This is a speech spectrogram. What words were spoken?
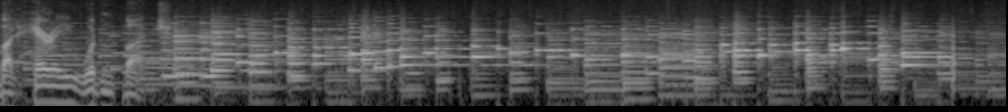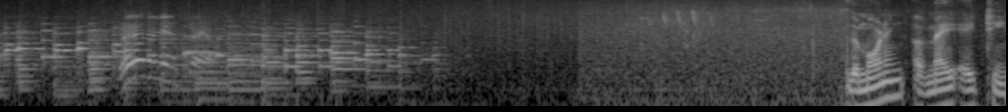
but Harry wouldn't budge. The morning of May 18,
